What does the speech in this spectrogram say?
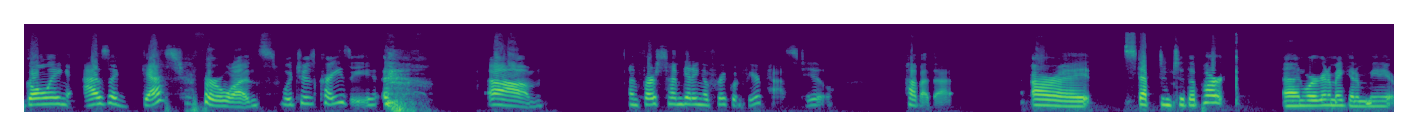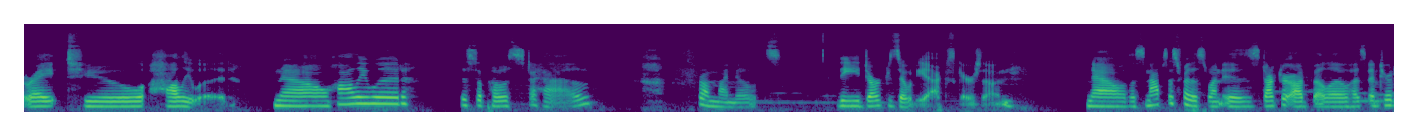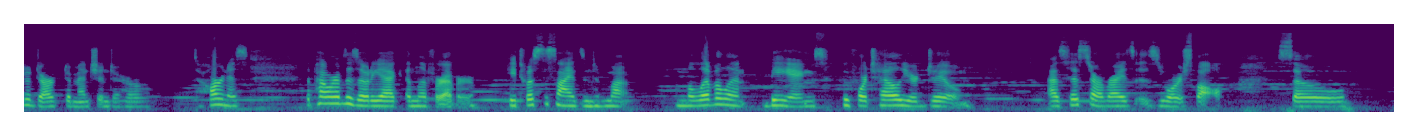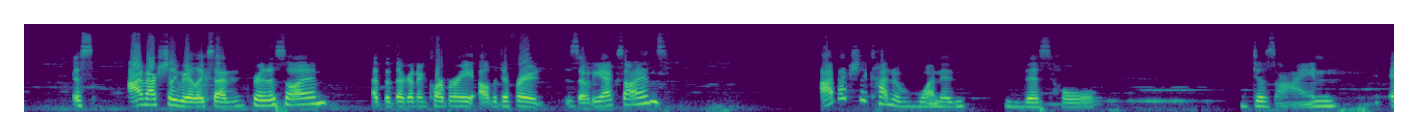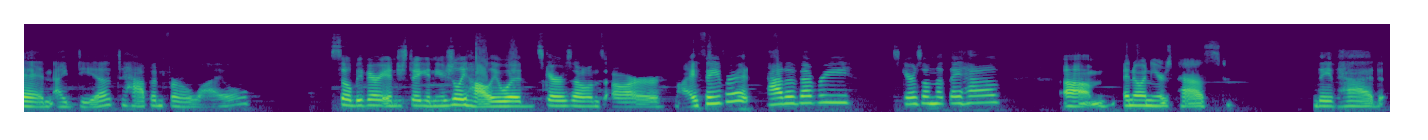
going as a guest for once, which is crazy. um, and first time getting a frequent fear pass too. How about that? All right, stepped into the park, and we're gonna make an immediate right to Hollywood. Now, Hollywood is supposed to have, from my notes, the Dark Zodiac scare zone. Now, the synopsis for this one is Dr. Oddfellow has entered a dark dimension to her to harness the power of the zodiac and live forever. He twists the signs into ma- malevolent beings who foretell your doom. As his star rises, yours fall. So, this I'm actually really excited for this one. That they're going to incorporate all the different zodiac signs. I've actually kind of wanted this whole design and idea to happen for a while. So it'll be very interesting. And usually Hollywood scare zones are my favorite out of every scare zone that they have. Um, I know in years past they've had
